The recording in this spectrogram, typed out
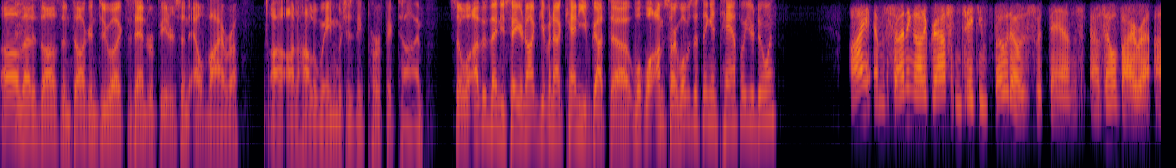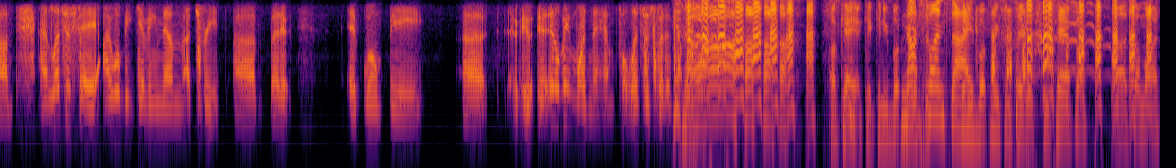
Oh, that is awesome! Talking to uh, Cassandra Peterson, Elvira, uh, on Halloween, which is the perfect time. So, other than you say you're not giving out candy, you've got the. Well, well, I'm sorry. What was the thing in Tampa you're doing? I am signing autographs and taking photos with fans as Elvira. Um, and let's just say I will be giving them a treat, uh, but it it won't be. Uh, it, it'll be more than a handful. Let's just put it that way. okay, okay, can you book Not me some, fun Can you book me some tickets to Tampa? Uh, someone.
